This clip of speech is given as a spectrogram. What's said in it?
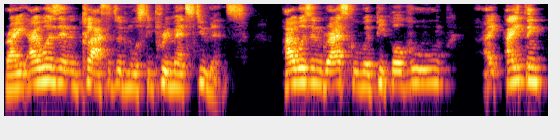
Right? I was in classes with mostly pre-med students. I was in grad school with people who I I think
